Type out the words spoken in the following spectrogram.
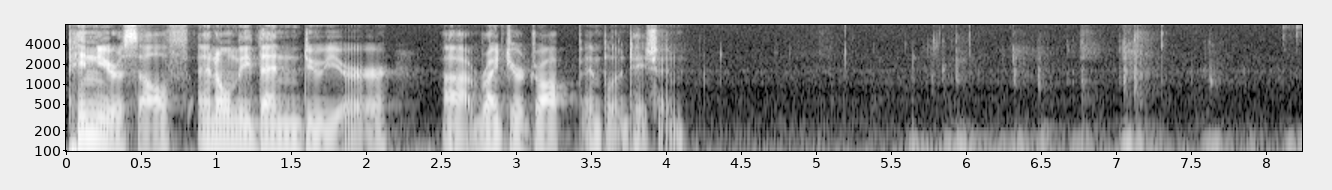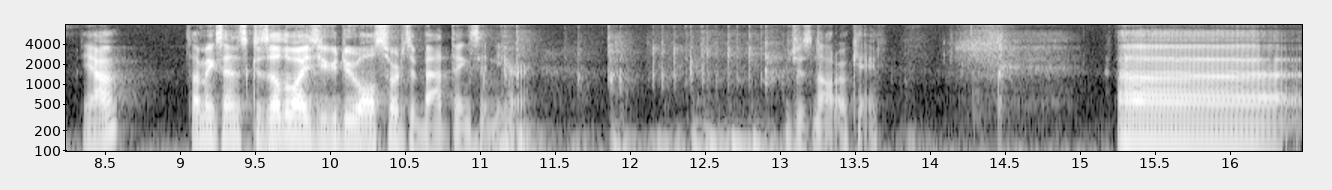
pin yourself and only then do your uh, write your drop implementation. Yeah? Does that make sense? Because otherwise you could do all sorts of bad things in here, which is not okay. Uh,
